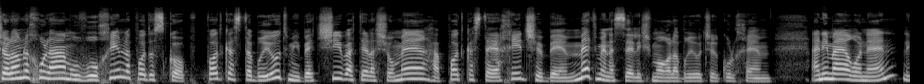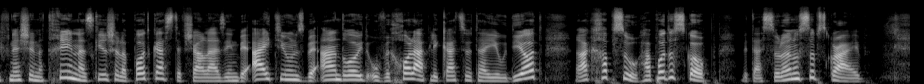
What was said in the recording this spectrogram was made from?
שלום לכולם וברוכים לפודוסקופ, פודקאסט הבריאות מבית שיבא תל השומר, הפודקאסט היחיד שבאמת מנסה לשמור על הבריאות של כולכם. אני מאיה רונן, לפני שנתחיל נזכיר שלפודקאסט אפשר להאזין באייטיונס, באנדרואיד ובכל האפליקציות הייעודיות, רק חפשו הפודוסקופ ותעשו לנו subscribe.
